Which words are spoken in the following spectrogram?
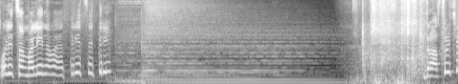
Улица Малиновая, 33. Здравствуйте.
